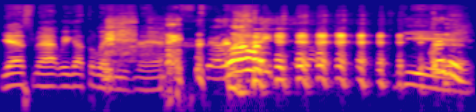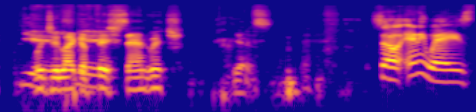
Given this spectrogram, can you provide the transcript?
yes, Matt, we got the ladies, man. They're yeah, Would you yes, like a fish sandwich? Yes. so, anyways,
